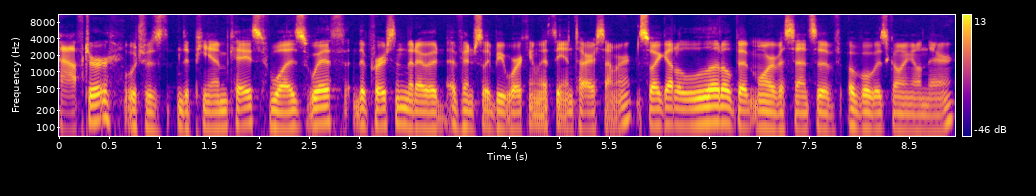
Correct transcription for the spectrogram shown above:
after, which was the PM case, was with the person that I would eventually be working with the entire summer. So I got a little bit more of a sense of, of what was going on there.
